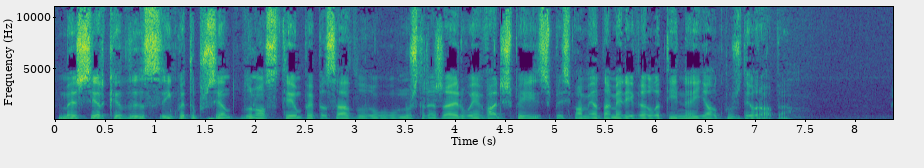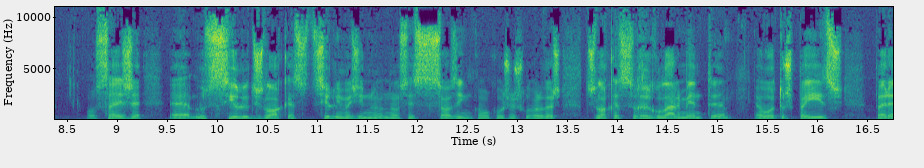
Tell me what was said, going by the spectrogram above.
mas cerca de 50% do nosso tempo é passado no estrangeiro, em vários países, principalmente da América Latina e alguns da Europa. Ou seja, uh, o Cecílio desloca-se, Cecílio, imagino, não sei se sozinho com, com os seus colaboradores, desloca-se regularmente a outros países para,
